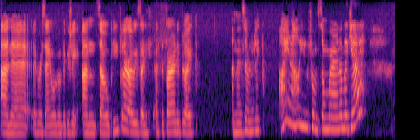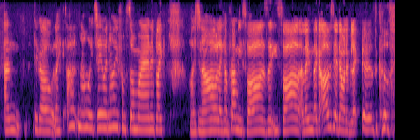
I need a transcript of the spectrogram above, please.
and uh, like we we're saying, we're going Vicar Street, and so people are always like at the bar, and they'd be like, and then be like, I know you from somewhere, and I'm like, yeah. And they go like, oh no, I do. I know you from somewhere, and I'm like, oh, I don't know, like I'm from East Wall. Is it East Wall? And like, like obviously I don't want to be like, "Uh, it's because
